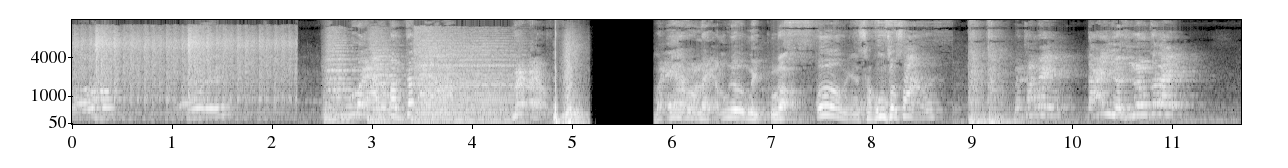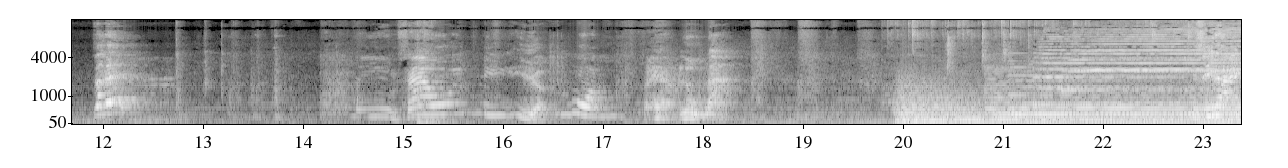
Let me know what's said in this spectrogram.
Ờ, đấy. Mẹ nó bật chất này. À? Mẹ Mẹ bọn này cũng đưa nghịch ngợm. Ơ mày sao không cho sảng nữa Mẹ thằng này đá gì ở gì đâu ra đây Ra đây sao ấy, đi ỉa ngon. Lù là Cái gì đây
